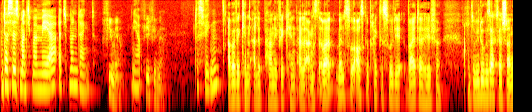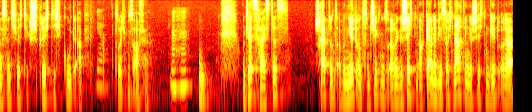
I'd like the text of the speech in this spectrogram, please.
Und das ist manchmal mehr, als man denkt. Viel mehr. Ja. Viel, viel mehr. Deswegen. Aber wir kennen alle Panik, wir kennen alle Angst. Aber wenn es so ausgeprägt ist, hol dir weiter Hilfe. Und so wie du gesagt hast, Jan, das finde ich wichtig, sprich dich gut ab. Ja. So, ich muss aufhören. Mhm. Uh. Und jetzt heißt es, schreibt uns, abonniert uns und schickt uns eure Geschichten, auch gerne, wie es euch nach den Geschichten geht oder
